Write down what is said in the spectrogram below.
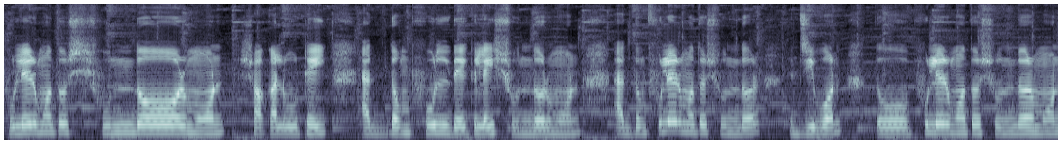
ফুলের মতো সুন্দর মন। সকাল উঠেই একদম ফুল দেখলেই সুন্দর মন, একদম ফুলের মতো সুন্দর জীবন। তো ফুলের মতো সুন্দর মন,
